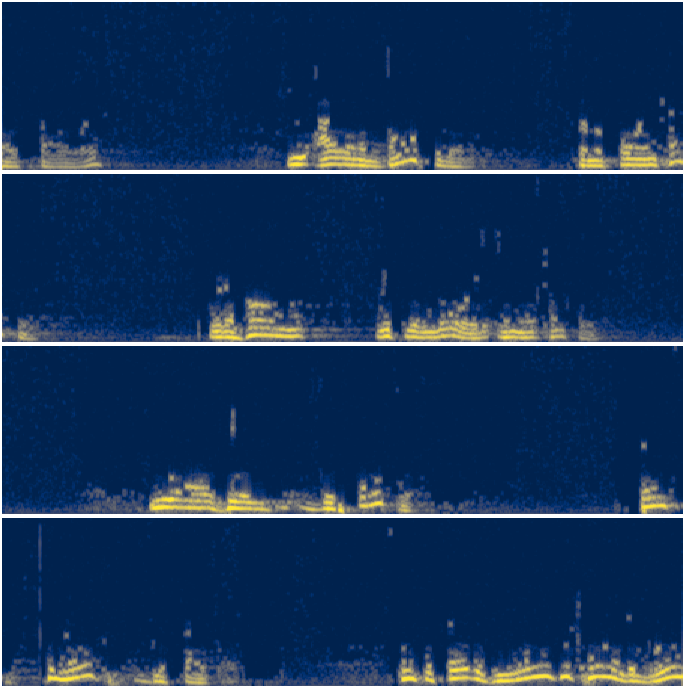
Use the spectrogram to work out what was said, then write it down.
Christ follower, you are an ambassador from a foreign country with a home with your Lord in that country. You are his disciples, sent to make disciples, sent to serve as many as you can to bring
